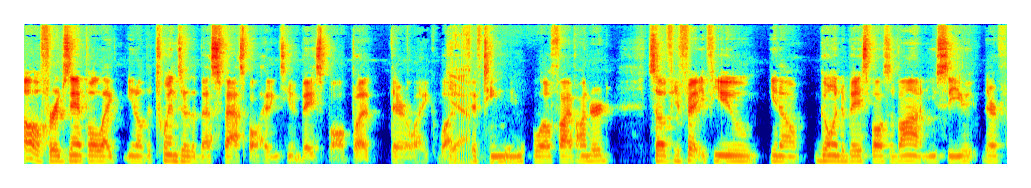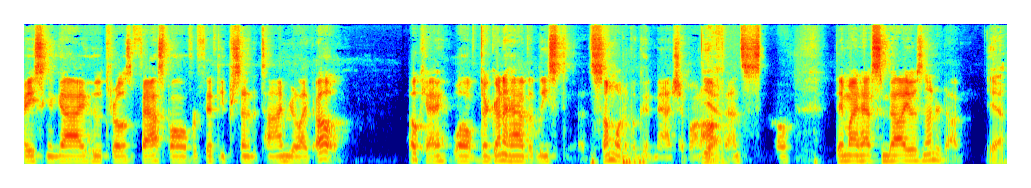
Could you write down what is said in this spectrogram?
oh, for example, like you know, the Twins are the best fastball hitting team in baseball, but they're like what Yeah. 15 games below 500. So if you if you you know go into Baseball Savant, you see they're facing a guy who throws a fastball over 50 percent of the time. You're like, oh, okay, well, they're going to have at least somewhat of a good matchup on Yeah. offense. So they might have some value as an underdog. Yeah,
